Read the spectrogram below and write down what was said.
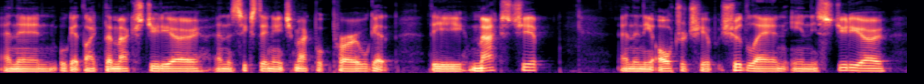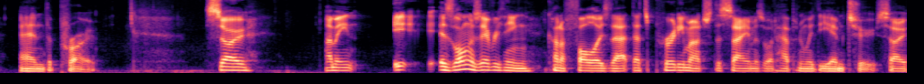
and then we'll get like the Mac Studio and the 16 inch MacBook Pro. We'll get the Max chip, and then the Ultra chip should land in the Studio and the Pro. So, I mean, it, as long as everything kind of follows that, that's pretty much the same as what happened with the M2. So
